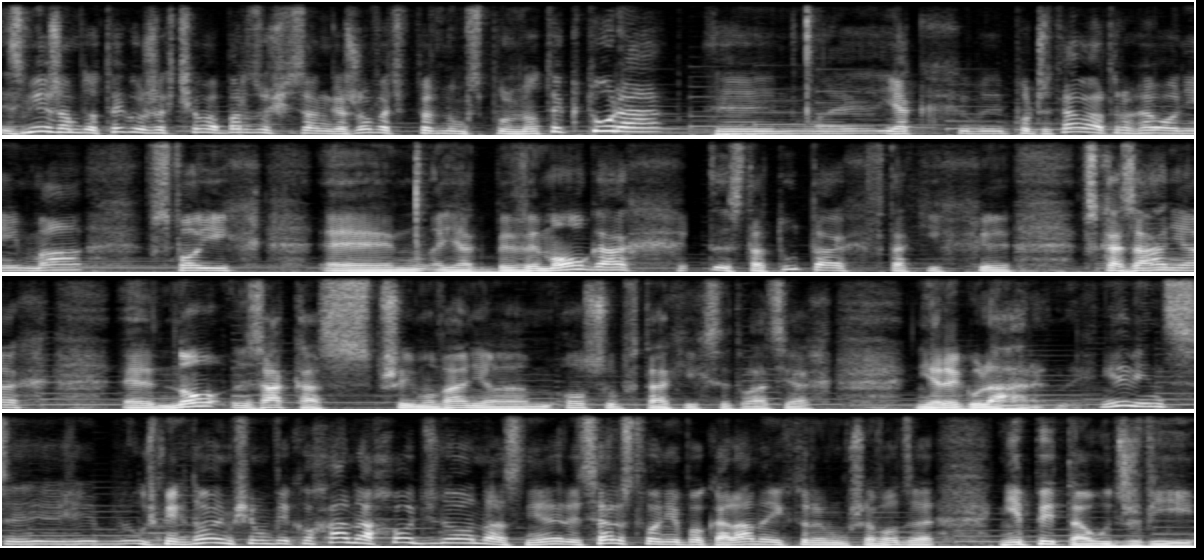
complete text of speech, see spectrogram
zmierzam do tego, że chciała bardzo się zaangażować w pewną wspólnotę, która, jak poczytała trochę o niej, ma w swoich jakby wymogach, wymogach, statutach, w takich e, wskazaniach, e, no, zakaz przyjmowania osób w takich sytuacjach nieregularnych. Nie? Więc e, uśmiechnąłem się, mówię, kochana, chodź do nas, nie? Rycerstwo niepokalanej, któremu przewodzę, nie pytał drzwi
